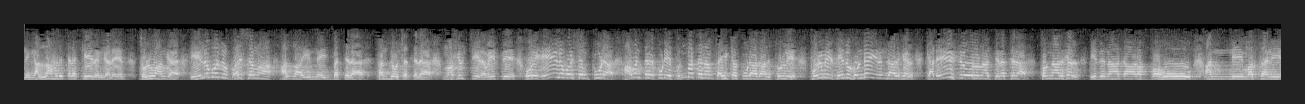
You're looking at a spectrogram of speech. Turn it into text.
நீங்க அல்லாஹிடத்துல கேளுங்களேன். சொல்லுவாங்க எழுபது வருஷமா அல்லாஹ் என்ன இன்பத்துல சந்தோஷத்துல மகிழ்ச்சியில வைத்து ஒரு ஏழு வருஷம் கூட அவன் தரக்கூடிய துன்பத்தை நாம் சகிக்க கூடாதான்னு சொல்லி பொறுமை செய்து கொண்டே இருந்தார்கள். கடைசியில் ஒரு நாள் தினத்துல சொன்னார்கள் இது நாதா ரப்பஹு அன்னி மசனிய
